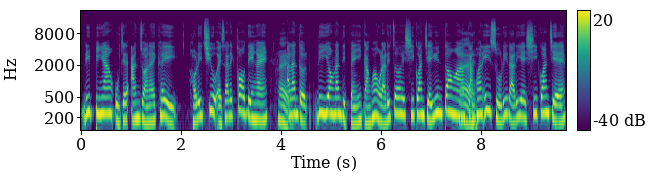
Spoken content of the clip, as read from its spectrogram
你边啊有一个安全的可以。互你手会使你固定诶，啊，咱就利用咱伫病院共款有来你做迄膝关节运动啊，共款意思你来你诶膝关节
